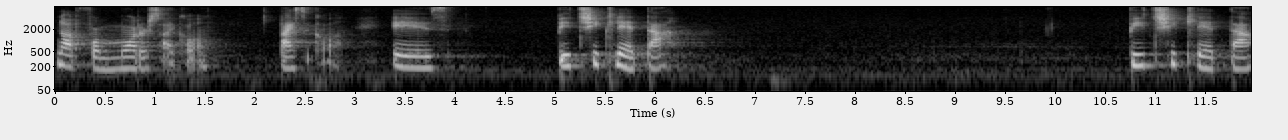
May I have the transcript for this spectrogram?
not for motorcycle. Bicycle is bicicleta. Bicicleta.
